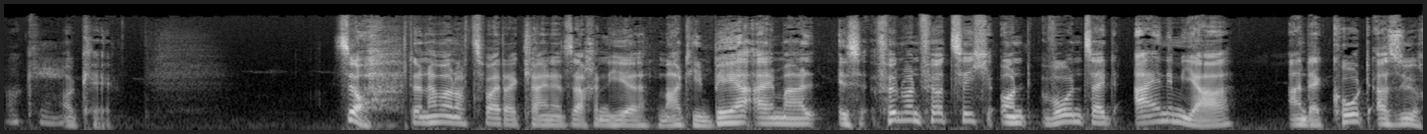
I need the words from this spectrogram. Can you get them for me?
Okay. Okay. So, dann haben wir noch zwei, drei kleine Sachen hier. Martin Bär einmal ist 45 und wohnt seit einem Jahr an der Côte d'Azur.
